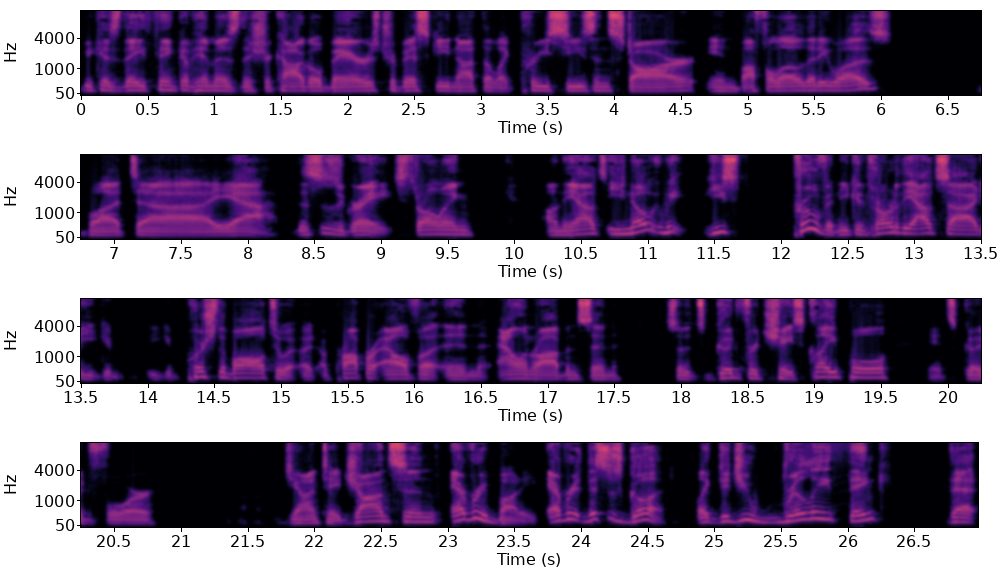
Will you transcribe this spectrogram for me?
because they think of him as the Chicago Bears Trubisky, not the like preseason star in Buffalo that he was. But uh, yeah, this is great. He's throwing on the outs. You know, we, he's proven he can throw to the outside. He can he can push the ball to a, a proper alpha in Allen Robinson. So it's good for Chase Claypool. It's good for uh, Diontae Johnson. Everybody, every this is good. Like, did you really think that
